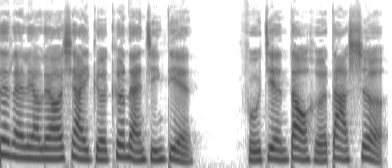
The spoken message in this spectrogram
再来聊聊下一个柯南景点——福建道和大社。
